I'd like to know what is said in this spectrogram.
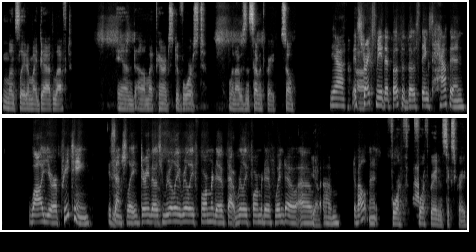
months later, my dad left, and uh, my parents divorced when I was in seventh grade. So, yeah, it uh, strikes me that both of those things happen while you're a preteen, essentially yeah. during those yeah. really, really formative that really formative window of yeah. um, development. Fourth, fourth grade and sixth grade.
